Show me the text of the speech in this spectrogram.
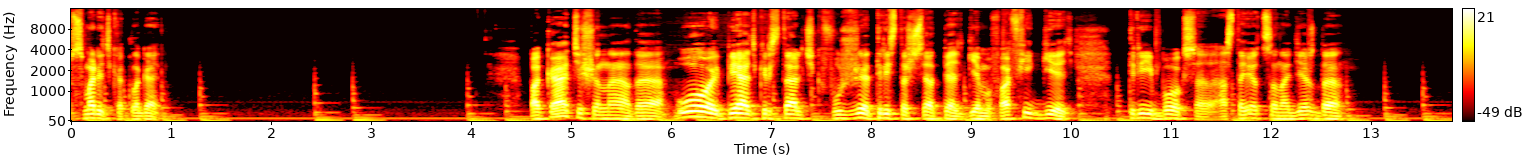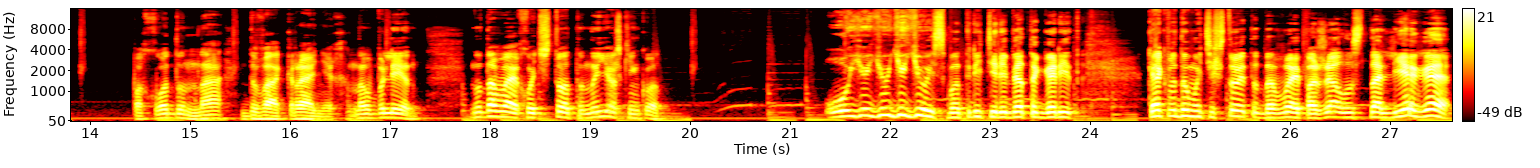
Смотрите, как лагает. Пока тишина, да. Ой, 5 кристальчиков, уже 365 гемов, офигеть. 3 бокса, остается надежда, походу, на два крайних. Ну, блин, ну давай хоть что-то, ну ёшкин кот. Ой-ой-ой-ой, смотрите, ребята, горит. Как вы думаете, что это? Давай, пожалуйста, Лего!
